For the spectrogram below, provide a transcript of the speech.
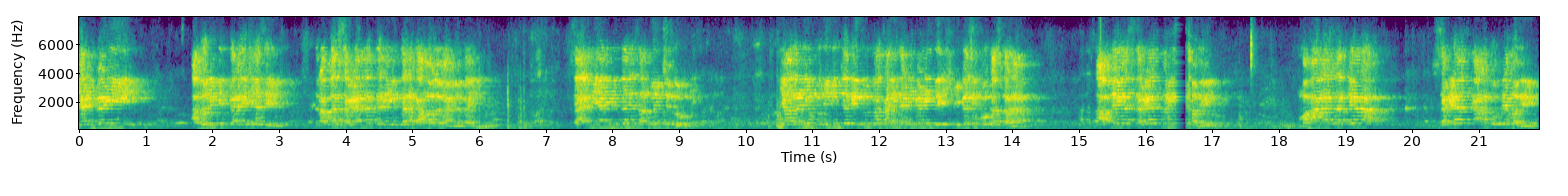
त्या ठिकाणी अधोरेखित करायची असेल तर आपल्या सगळ्यांना त्या निमित्तानं कामाला लागलं पाहिजे. साहेब मी या निमित्ताने सांगू इच्छितो की आदरणीय मोदीजींच्या नेतृत्वाखाली त्या विकसित होत असताना आपल्या या सगळ्याच परिस्थितीमध्ये महाराष्ट्रातल्या सगळ्याच कानाकोपऱ्यामध्ये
